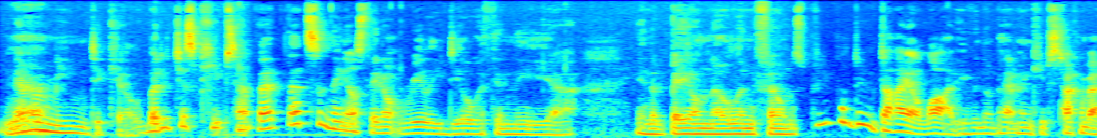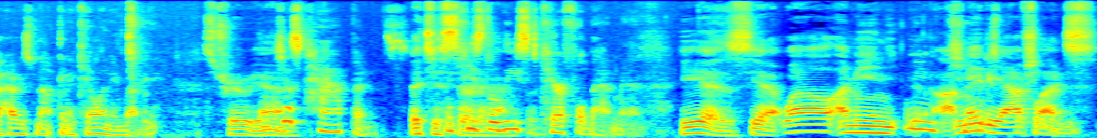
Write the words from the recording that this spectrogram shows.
Never Yeah. mean to kill, but it just keeps happening. That, that's something else they don't really deal with in the uh, in the Bale Nolan films. People do die a lot, even though Batman keeps talking about how he's not going to kill anybody. It's true. Yeah, It just happens. It just Like, he's the sorta least careful Batman. he is. Yeah. Well, I mean, mean, uh, maybe Affleck's.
